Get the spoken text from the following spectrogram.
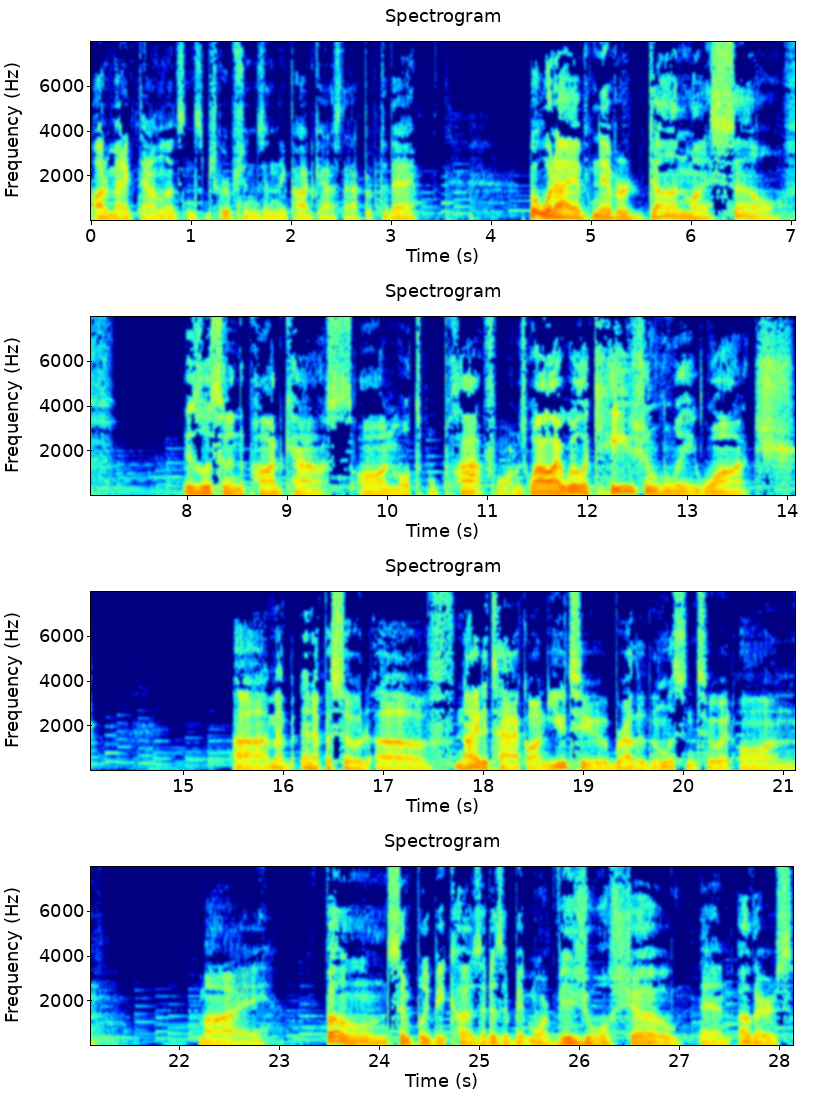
automatic downloads and subscriptions in the podcast app of today. But what I have never done myself is listening to podcasts on multiple platforms. While I will occasionally watch uh, an episode of Night Attack on YouTube rather than listen to it on my phone simply because it is a bit more visual show than others.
